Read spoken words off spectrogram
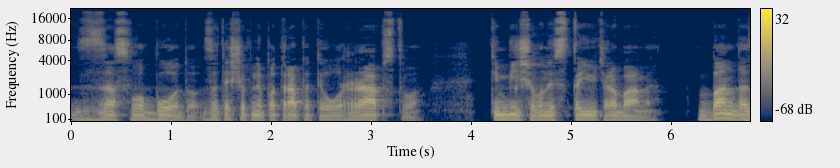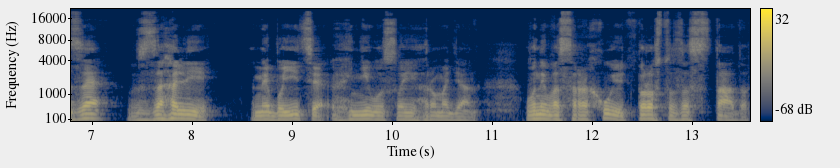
за свободу, за те, щоб не потрапити у рабство, тим більше вони стають рабами. Банда Зе взагалі не боїться гніву своїх громадян. Вони вас рахують просто за стадо.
